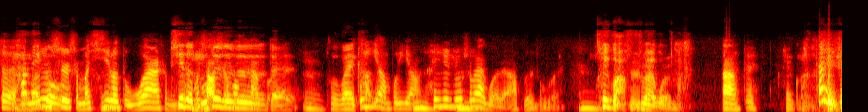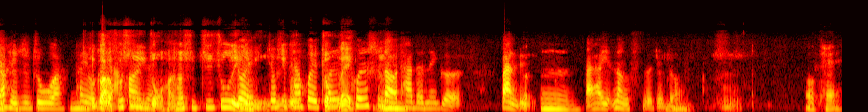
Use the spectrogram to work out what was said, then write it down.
对，他那个是什么吸了毒啊什么的。吸的毒，我小时对对对候看过，对对，嗯，对，我也看不一样，不一样。嗯黑蜘蛛是嗯外国人啊，不是中国人嗯，黑寡妇是外国人吧？啊。对，黑寡它也叫黑蜘蛛啊，它有黑寡妇是一种好像是蜘蛛的一个对，名，就是那个它会吞种类。吞噬嗯到它的那个伴侣，嗯把它也弄死这种。嗯，OK。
